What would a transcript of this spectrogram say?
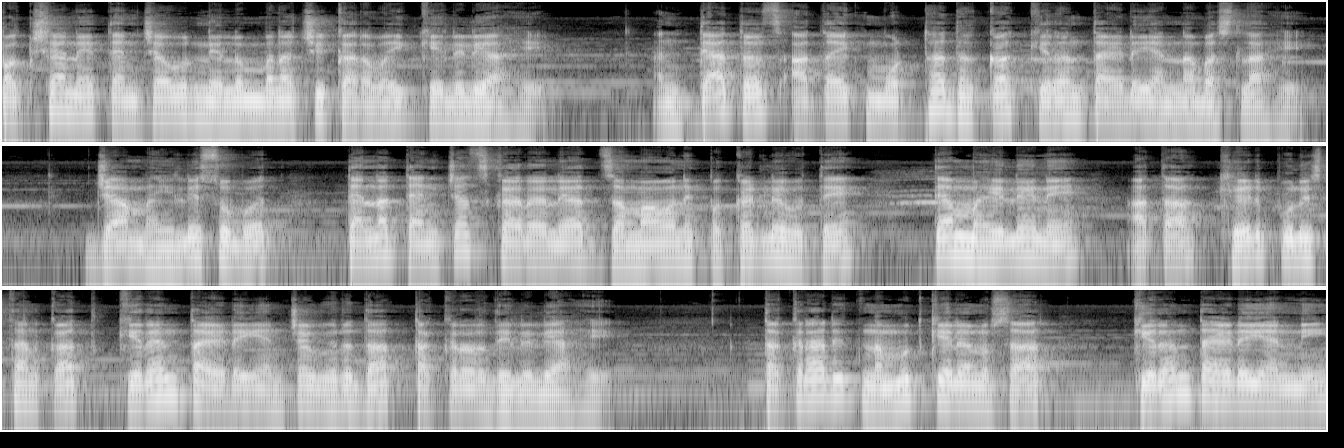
पक्षाने त्यांच्यावर निलंबनाची कारवाई केलेली आहे. आणि त्यातच आता एक मोठा धक्का किरण तायडे यांना बसला आहे. ज्या महिलेसोबत त्यांना त्यांच्याच कार्यालयात जमावाने पकडले होते त्या महिलेने आता खेड पोलीस स्थानकात किरण तायडे यांच्या विरोधात तक्रार दिलेली आहे. तक्रारीत नमूद केल्यानुसार किरण तायडे यांनी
